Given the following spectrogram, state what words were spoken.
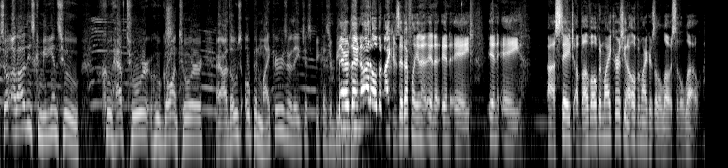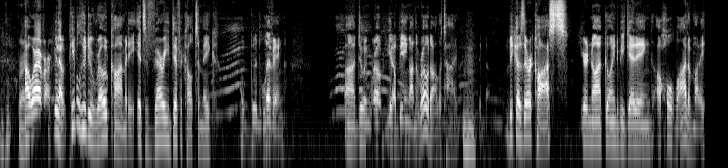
So a lot of these comedians who who have tour who go on tour are- those open micers or are they just because they're being They're they're not open micers. They're definitely in a in a in a in a uh, stage above open micers. You know, open micers are the lowest of the low. Right. However, you know, people who do road comedy, it's very difficult to make a good living uh, doing road. You know, being on the road all the time because there are costs. You're not going to be getting a whole lot of money.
